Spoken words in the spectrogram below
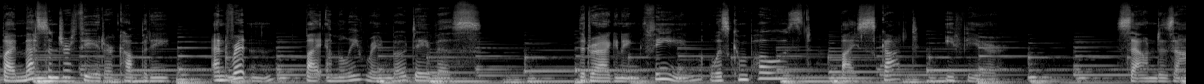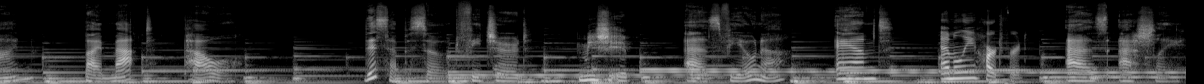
by Messenger Theater Company and written by Emily Rainbow Davis. The Dragoning theme was composed by Scott Ethier. Sound design by Matt Powell. This episode featured Mischa Ipp. as Fiona and Emily Hartford. as Ashley.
